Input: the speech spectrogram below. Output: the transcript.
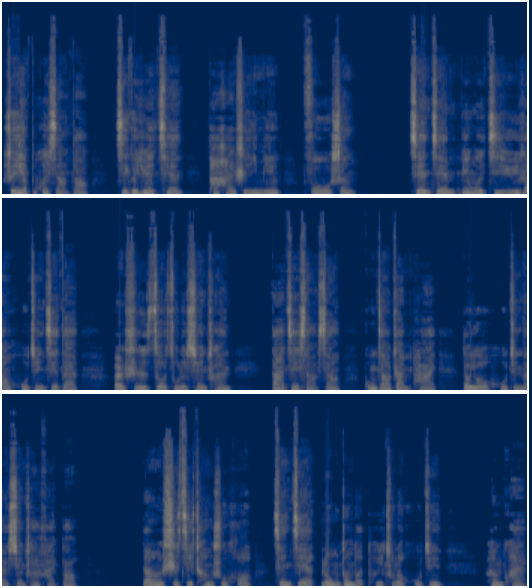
谁也不会想到。几个月前，他还是一名服务生。钱建并未急于让胡俊接单，而是做足了宣传，大街小巷、公交站牌都有胡俊的宣传海报。等时机成熟后，钱建隆重地推出了胡俊。很快，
